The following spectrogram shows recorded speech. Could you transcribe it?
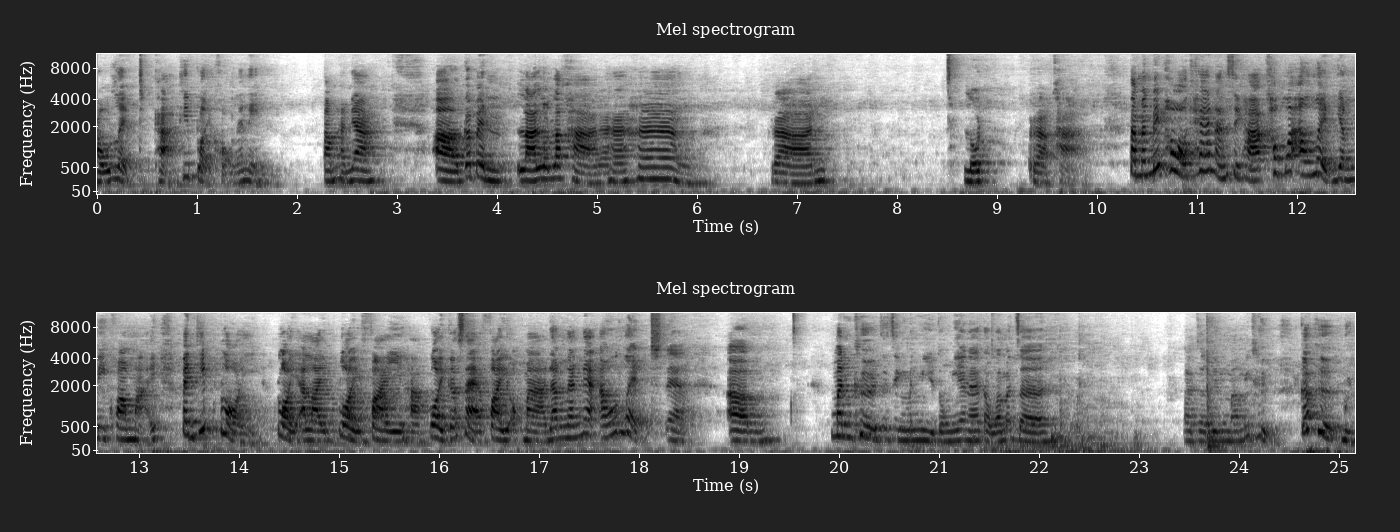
outlet ค่ะ ที่ปล่อยของนั่นเองตามทันยังเอ่อก็เป็นร้านลดราคานะคะห้างร้านลดราคา แต่มันไม่พอแค่นั้นสิคะคำว่า outlet ยังมีความหมายเป็นที่ปล่อยปล่อยอะไรปล่อยไฟค่ะ ปล่อยกระแสไฟออกมา ดังนั้นเนี่ย outlet เนี่ยมันคือจริงๆ มันมีอยู่ตรงนี้นะ แต่ว่ามันจะอาจจะดึงมาไม่ถึงก็คือ อุ้ย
